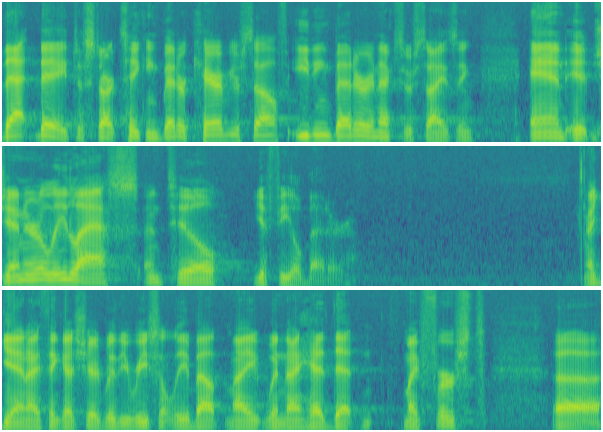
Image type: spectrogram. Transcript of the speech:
that day to start taking better care of yourself, eating better, and exercising. And it generally lasts until you feel better. Again, I think I shared with you recently about my when I had that my first uh,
